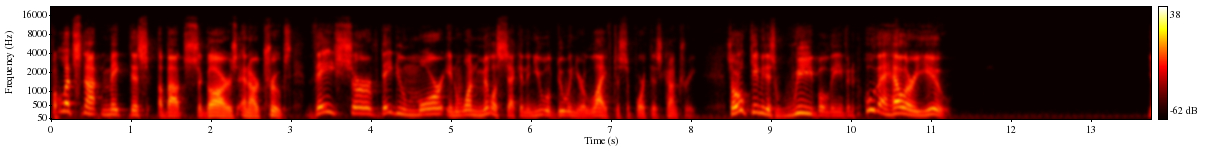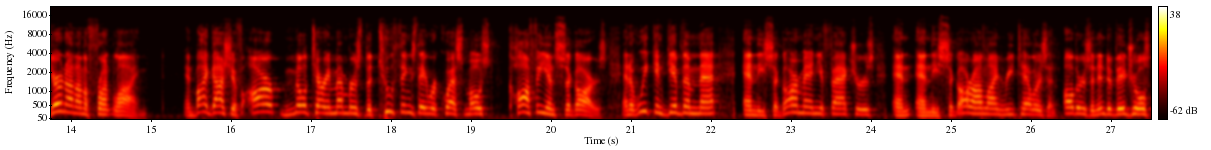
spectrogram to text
But let's not make this about cigars and our troops. They serve, they do more in one millisecond than you will do in your life to support this country. So don't give me this we believe in. Who the hell are you? You're not on the front line. And by gosh, if our military members, the two things they request most, coffee and cigars. And if we can give them that, and the cigar manufacturers and, and the cigar online retailers and others and individuals,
